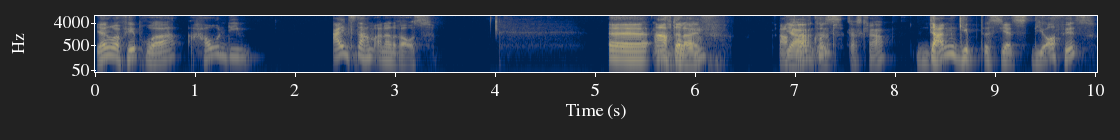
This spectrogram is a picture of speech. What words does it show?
Januar, Februar, hauen die eins nach dem anderen raus. Äh, Afterlife. Ja, Afterlife das, das ist klar. Dann gibt es jetzt The Office.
